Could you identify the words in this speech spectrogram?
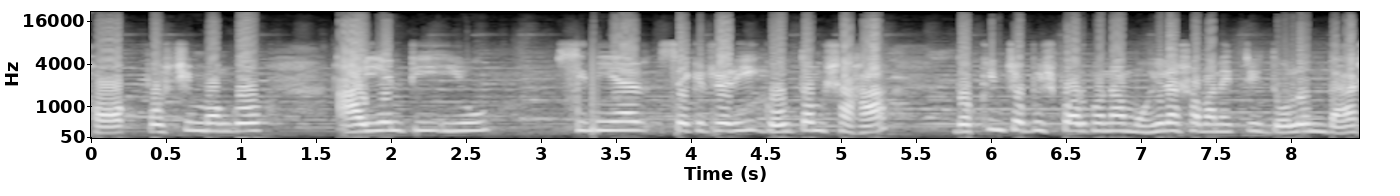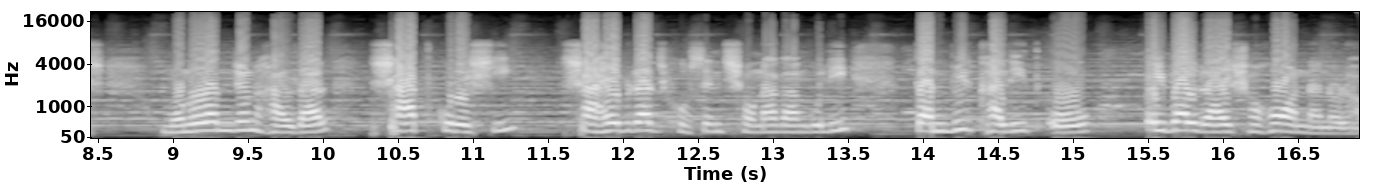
Haque, Paschimbanga INTU senior secretary Gautam Saha, দক্ষিণ চব্বিশ পরগনা মহিলা সভানেত্রী দোলন দাস, মনোরঞ্জন হালদার, সাত কুরেশি সাহেবরাজ হোসেন সোনা গাঙ্গুলি তানভীর খালিদ ও কৈবাল রায় সহ অন্যান্যরা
